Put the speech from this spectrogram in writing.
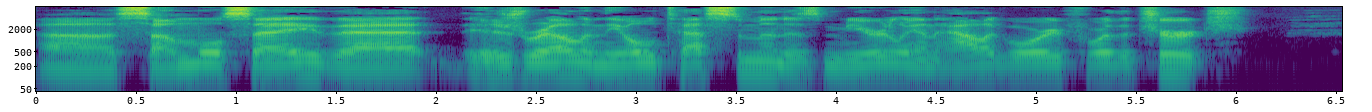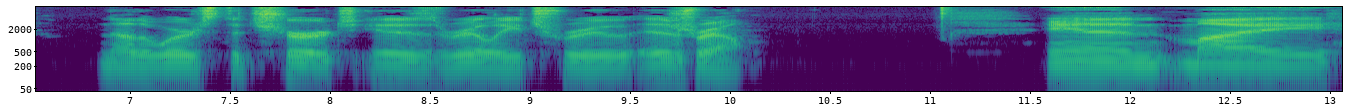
Uh, some will say that Israel in the Old Testament is merely an allegory for the church. In other words, the church is really true Israel. And my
